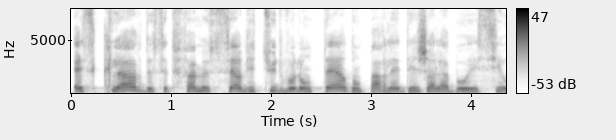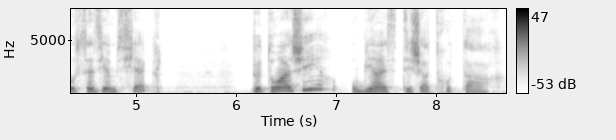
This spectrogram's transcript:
Esclaves de cette fameuse servitude volontaire dont parlait déjà la Boétie au XVIe siècle? Peut-on agir ou bien est-ce déjà trop tard?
